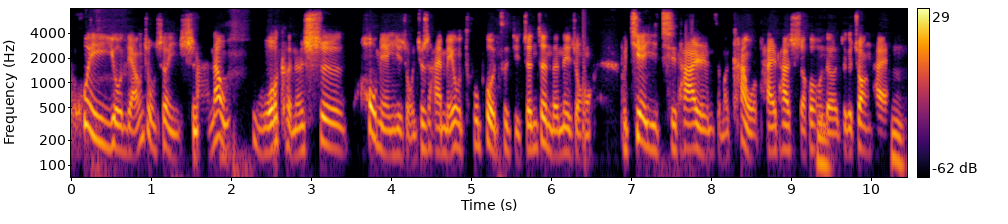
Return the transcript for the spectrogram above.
会有两种摄影师嘛。那我可能是后面一种，就是还没有突破自己真正的那种。不介意其他人怎么看我拍他时候的这个状态，嗯，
